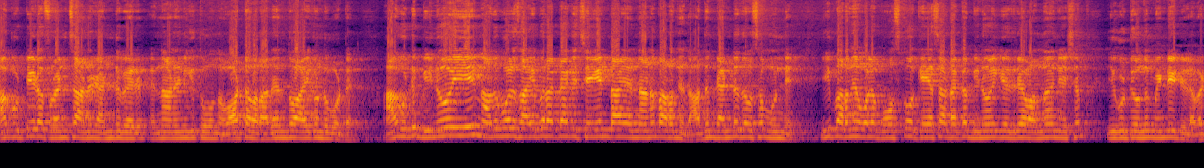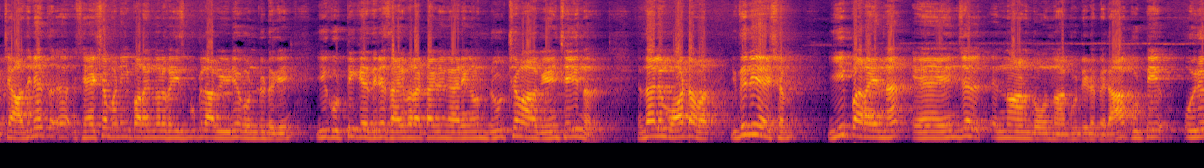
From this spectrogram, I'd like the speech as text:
ആ കുട്ടിയുടെ ഫ്രണ്ട്സ് ആണ് രണ്ടുപേരും എന്നാണ് എനിക്ക് തോന്നുന്നത്. വാട്ടവർ അതെന്തോ ആയിക്കൊണ്ട് പോട്ടെ. ആ കുട്ടി ബിനോയെയും അതുപോലെ സൈബർ അറ്റാക്ക് ചെയ്യണ്ട എന്നാണ് പറഞ്ഞത്. അതും രണ്ട് ദിവസം മുന്നേ. ഈ പറഞ്ഞ പോലെ പോസ്കോ കേസ് അടക്കം ബിനോയ്ക്കെതിരെ വന്നതിന് ശേഷം ഈ കുട്ടി ഒന്നും മിണ്ടിയിട്ടില്ല. പക്ഷെ അതിന് ശേഷമാണ് ഈ പറയുന്ന ഫേസ്ബുക്കിൽ ആ വീഡിയോ കൊണ്ടിടുകയും ഈ കുട്ടിക്കെതിരെ സൈബർ അറ്റാക്കും കാര്യങ്ങളും രൂക്ഷമാകുകയും ചെയ്യുന്നത്. എന്തായാലും വാട്ടവർ ഇതിനുശേഷം ഈ പറയുന്ന ഏഞ്ചൽ എന്നാണ് തോന്നുന്നു ആ കുട്ടിയുടെ പേര്. ആ കുട്ടി ഒരു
